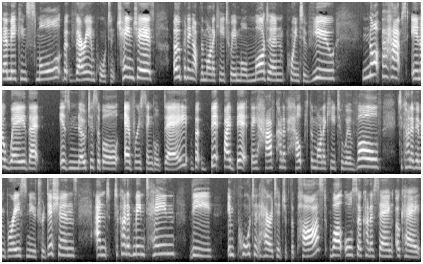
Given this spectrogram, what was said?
They're making small but very important changes, opening up the monarchy to a more modern point of view, not perhaps in a way that is noticeable every single day, but bit by bit, they have kind of helped the monarchy to evolve, to kind of embrace new traditions, and to kind of maintain the important heritage of the past while also kind of saying, okay,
